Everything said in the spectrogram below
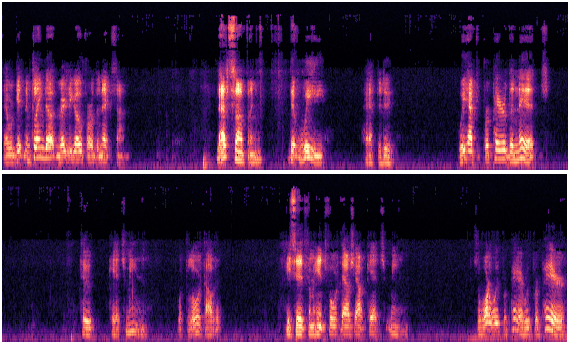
They were getting them cleaned up and ready to go for the next time. That's something that we have to do. We have to prepare the nets to catch men. what the Lord called it. He said, From henceforth thou shalt catch men. So what do we prepare? We prepare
